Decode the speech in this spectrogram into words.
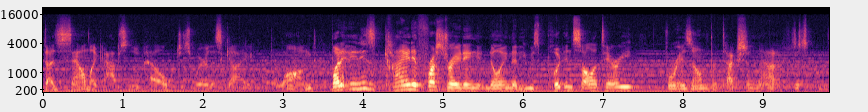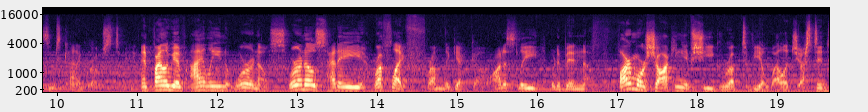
does sound like absolute hell, which is where this guy belonged. But it is kind of frustrating knowing that he was put in solitary for his own protection. I don't know, it just seems kind of gross to me. And finally, we have Aileen Wuornos. Wuornos had a rough life from the get go. Honestly, would have been far more shocking if she grew up to be a well adjusted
